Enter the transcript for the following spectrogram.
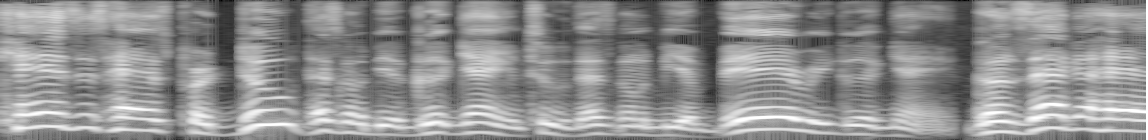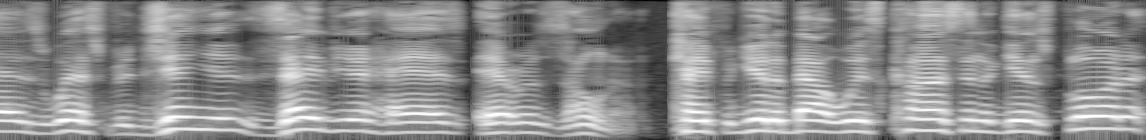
Kansas has Purdue. That's going to be a good game, too. That's going to be a very good game. Gonzaga has West Virginia. Xavier has Arizona. Can't forget about Wisconsin against Florida.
